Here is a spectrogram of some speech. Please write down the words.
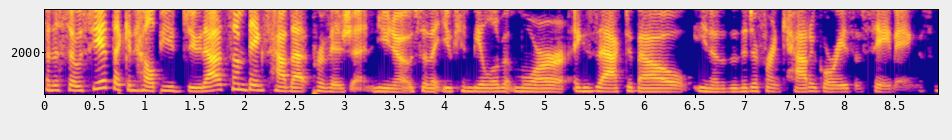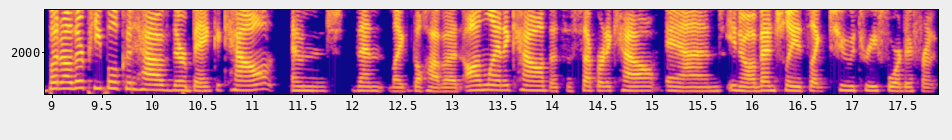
an associate that can help you do that. Some banks have that provision, you know, so that you can be a little bit more exact about, you know, the, the different categories of savings. But other people could have their bank account and then like they'll have an online account that's a separate account. And, you know, eventually it's like two, three, four different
